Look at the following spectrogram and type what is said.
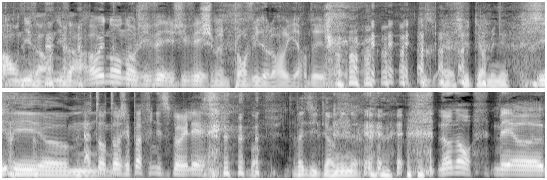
Ah on y va, on y va. Ah oui non non, j'y vais, j'y vais. J'ai même pas envie de le regarder. Euh, J'ai terminé. Et, et, euh, Attends attends, j'ai pas fini de spoiler. bon, vas-y, termine. non non, mais euh,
